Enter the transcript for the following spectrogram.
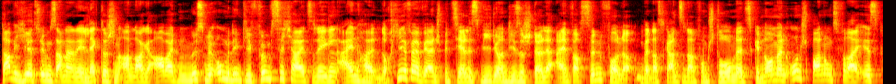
Da wir hier jetzt übrigens an einer elektrischen Anlage arbeiten, müssen wir unbedingt die fünf Sicherheitsregeln einhalten. Doch hierfür wäre ein spezielles Video an dieser Stelle einfach sinnvoller. Und wenn das Ganze dann vom Stromnetz genommen und spannungsfrei ist,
